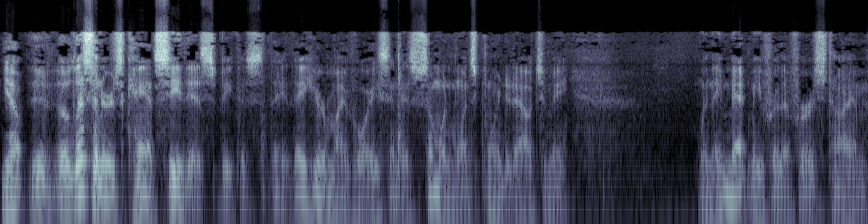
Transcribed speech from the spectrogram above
Yep. The, the listeners can't see this because they, they hear my voice, and as someone once pointed out to me, when they met me for the first time,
